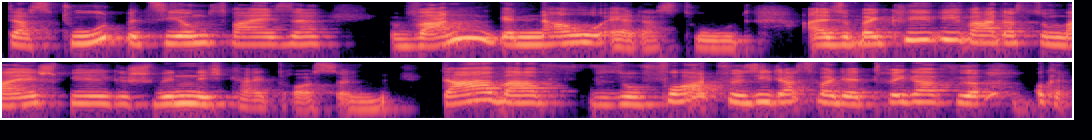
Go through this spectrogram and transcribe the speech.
das tut, beziehungsweise wann genau er das tut. Also bei Küwi war das zum Beispiel Geschwindigkeit drosseln. Da war sofort für sie, das war der Trigger für, okay,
